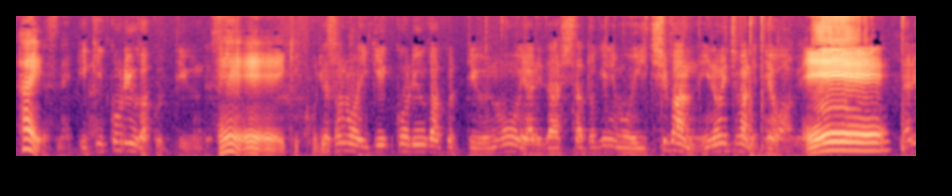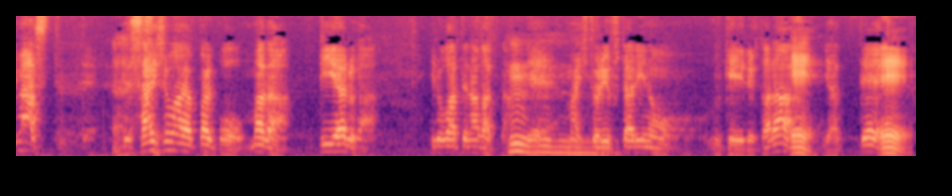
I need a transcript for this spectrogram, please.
はいですね壱岐っ子留学っていうんですええよええええ、結構でその壱岐っ子留学っていうのをやりだした時にもう一番井の一番に手を挙げてええやりますってで最初はやっぱりこうまだ PR が広がってなかったんで、うんうんうんうん。まあ、一人二人の受け入れからええ。やって、え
